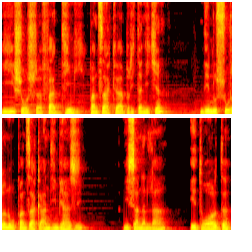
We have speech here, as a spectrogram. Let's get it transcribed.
i George fahadimy, mpanjaka britanika, dia nosorana ho mpanjaka handimby azy ny zanany lahy Edward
